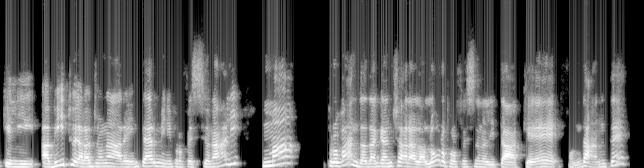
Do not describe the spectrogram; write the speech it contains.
che li abitui a ragionare in termini professionali, ma provando ad agganciare alla loro professionalità che è fondante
